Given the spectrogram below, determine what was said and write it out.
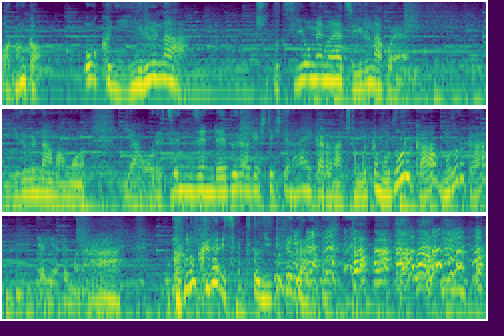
あなんか奥にいるな。ちょっと強めのやついるなこれ。いるな魔物。いや俺全然レベル上げしてきてないからな。ちょっともう一回戻るか？戻るか？いやいやでもな。このくだりさっきと似てるから。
